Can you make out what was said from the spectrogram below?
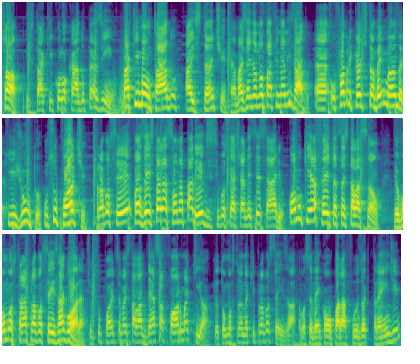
Pessoal, está aqui colocado o pezinho. Está aqui montado a estante, é, mas ainda não está finalizado. É, o fabricante também manda aqui junto um suporte para você fazer a instalação na parede, se você achar necessário. Como que é feita essa instalação? Eu vou mostrar para vocês agora. O suporte você vai instalar dessa forma aqui, ó, que eu estou mostrando aqui para vocês, ó. Então você vem com o parafuso aqui, prende.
